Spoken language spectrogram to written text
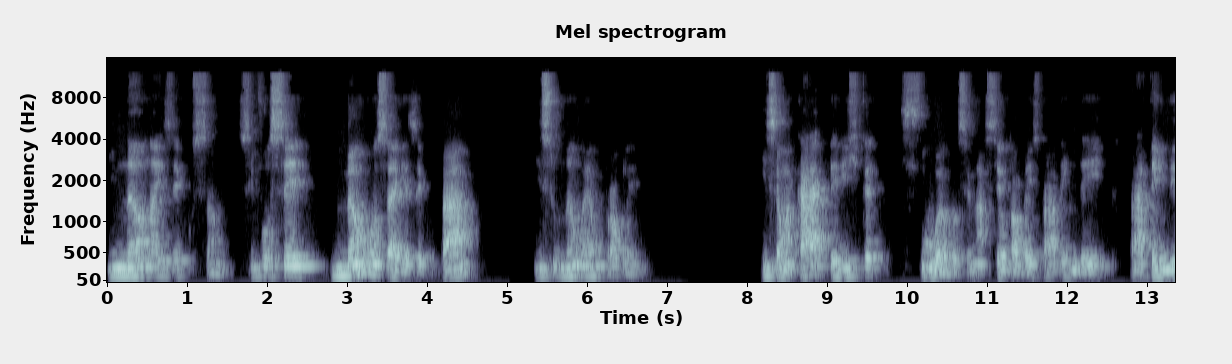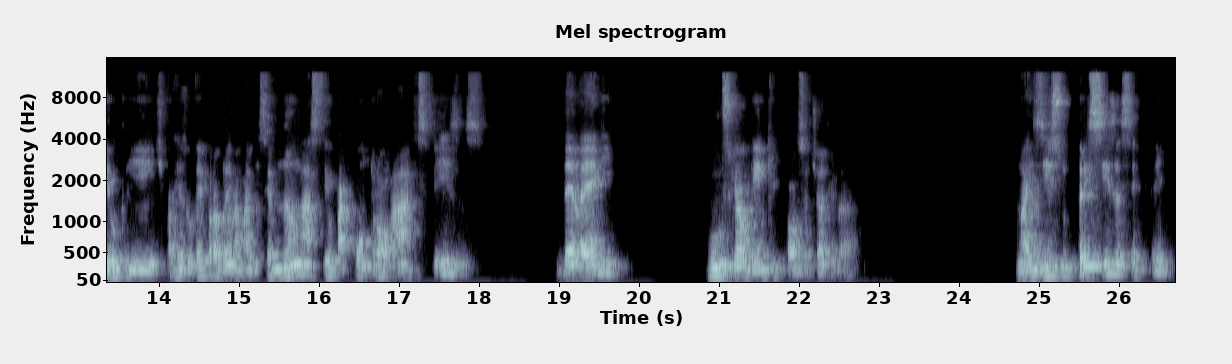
e não na execução. Se você não consegue executar, isso não é um problema. Isso é uma característica sua. Você nasceu talvez para vender, para atender o cliente, para resolver problema, mas você não nasceu para controlar despesas. Delegue. Busque alguém que possa te ajudar. Mas isso precisa ser feito.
